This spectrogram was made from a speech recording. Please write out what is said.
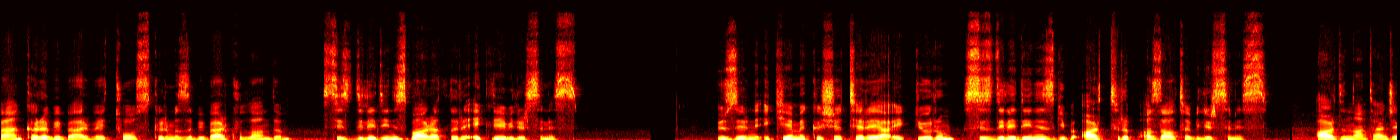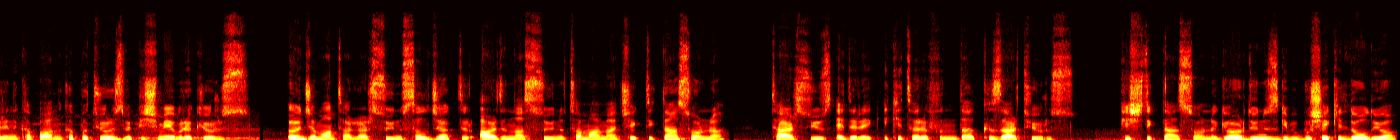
Ben karabiber ve toz kırmızı biber kullandım. Siz dilediğiniz baharatları ekleyebilirsiniz. Üzerine 2 yemek kaşığı tereyağı ekliyorum. Siz dilediğiniz gibi arttırıp azaltabilirsiniz. Ardından tencerenin kapağını kapatıyoruz ve pişmeye bırakıyoruz. Önce mantarlar suyunu salacaktır. Ardından suyunu tamamen çektikten sonra ters yüz ederek iki tarafını da kızartıyoruz. Piştikten sonra gördüğünüz gibi bu şekilde oluyor.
